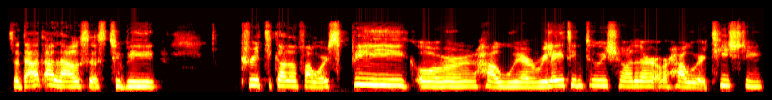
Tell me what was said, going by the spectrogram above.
So that allows us to be critical of our speak or how we are relating to each other or how we're teaching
